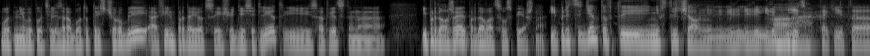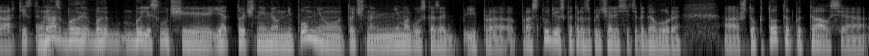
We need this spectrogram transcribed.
Вот мне выплатили за работу тысячу рублей, а фильм продается еще 10 лет, и, соответственно, и продолжает продаваться успешно. И прецедентов ты не встречал? Или, или, или а, есть какие-то артисты? У как... нас бы, бы, были случаи, я точно имен не помню, точно не могу сказать и про, про студию, с которой заключались эти договоры, а, что кто-то пытался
